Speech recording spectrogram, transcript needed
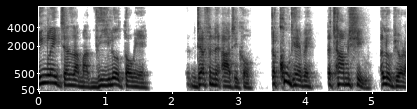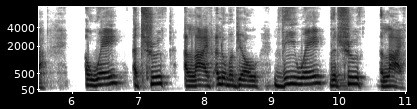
အင်္ဂလိပ်ကျမ်းစာမှာ the လို့သုံးရင် definite article တစ်ခုတည်းပဲတခြားမရှိဘူးအဲ့လိုပြောတာ a way a truth a life အဲ့လိုမပြောဘူး the way the truth the life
